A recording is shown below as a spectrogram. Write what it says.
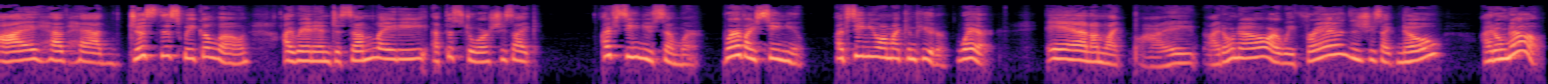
I have had just this week alone, I ran into some lady at the store. She's like, I've seen you somewhere. Where have I seen you? I've seen you on my computer. Where? And I'm like, I I don't know. Are we friends? And she's like, No, I don't know.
